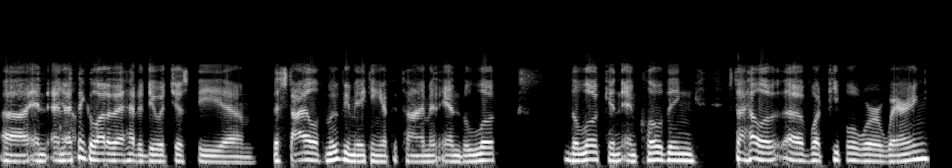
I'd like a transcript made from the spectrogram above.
Uh, and and I think a lot of that had to do with just the um, the style of movie making at the time and, and the looks the look and, and clothing style of, of what people were wearing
